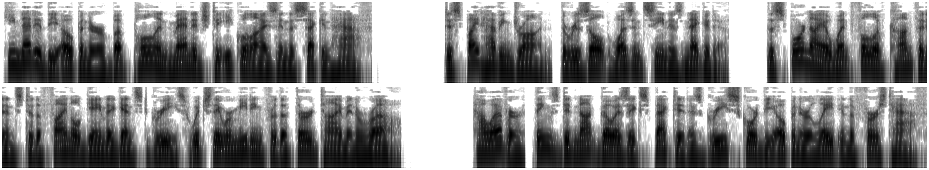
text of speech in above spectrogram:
He netted the opener but Poland managed to equalize in the second half. Despite having drawn, the result wasn't seen as negative. The Sbornaya went full of confidence to the final game against Greece which they were meeting for the third time in a row. However, things did not go as expected as Greece scored the opener late in the first half.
